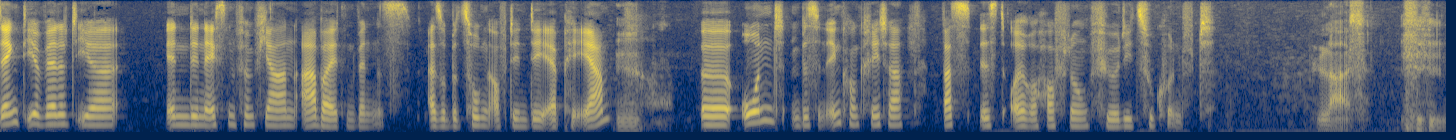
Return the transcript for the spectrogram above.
denkt ihr, werdet ihr in den nächsten fünf Jahren arbeiten, wenn es, also bezogen auf den DRPR? Mhm. Äh, und ein bisschen inkonkreter, was ist eure Hoffnung für die Zukunft? Lars.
